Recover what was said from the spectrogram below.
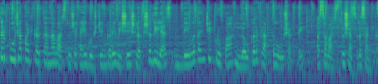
तर पूजापाठ करताना वास्तूच्या काही गोष्टींकडे विशेष लक्ष दिल्यास देवतांची कृपा लवकर प्राप्त होऊ शकते असं वास्तुशास्त्र सांगतं.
